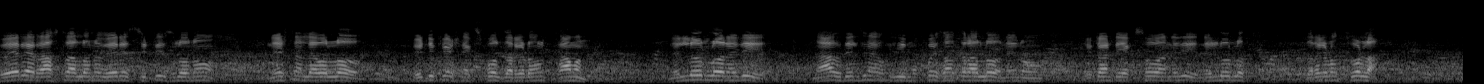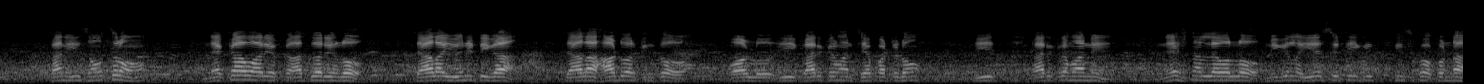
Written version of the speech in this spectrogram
వేరే రాష్ట్రాల్లోనూ వేరే సిటీస్లోనూ నేషనల్ లెవెల్లో ఎడ్యుకేషన్ ఎక్స్పోలు జరగడం కామన్. నెల్లూరులో అనేది నాకు తెలిసిన ఈ ముప్పై సంవత్సరాల్లో నేను ఇట్లాంటి ఎక్స్పో అనేది నెల్లూరులో జరగడం చూడాల. కానీ ఈ సంవత్సరం నెకా వారి యొక్క ఆధ్వర్యంలో చాలా యూనిటీగా చాలా హార్డ్ వర్కింగ్తో వాళ్ళు ఈ కార్యక్రమాన్ని చేపట్టడం ఈ కార్యక్రమాన్ని నేషనల్ లెవెల్లో మిగిలిన ఏ సిటీకి తీసుకోకుండా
